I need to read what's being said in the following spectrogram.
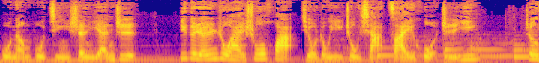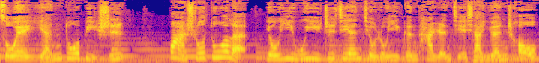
不能不谨慎言之。”一个人若爱说话，就容易种下灾祸之因。正所谓言多必失，话说多了，有意无意之间就容易跟他人结下冤仇。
